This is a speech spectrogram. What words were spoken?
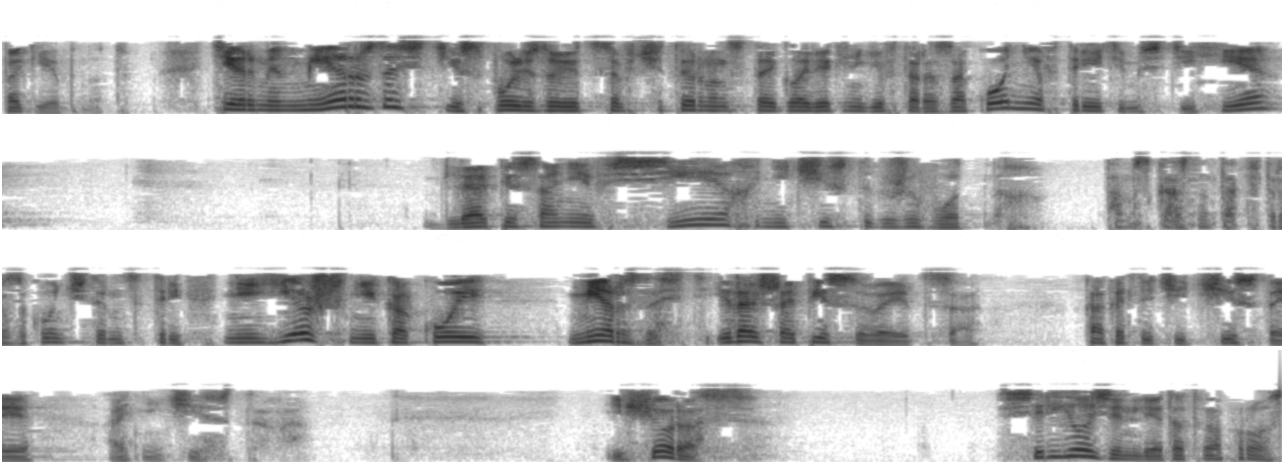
погибнут. Термин «мерзость» используется в 14 главе книги Второзакония, в третьем стихе, для описания всех нечистых животных. Там сказано так, в Второзаконии 14.3. «Не ешь никакой мерзости». И дальше описывается, как отличить чистое от нечистого. Еще раз, серьезен ли этот вопрос?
